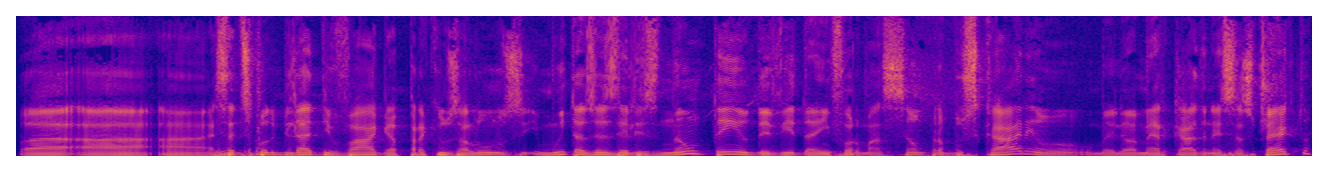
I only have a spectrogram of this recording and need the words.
a, a, a, essa disponibilidade de vaga para que os alunos, e muitas vezes eles não têm a devida informação para buscarem o, o melhor mercado nesse aspecto,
